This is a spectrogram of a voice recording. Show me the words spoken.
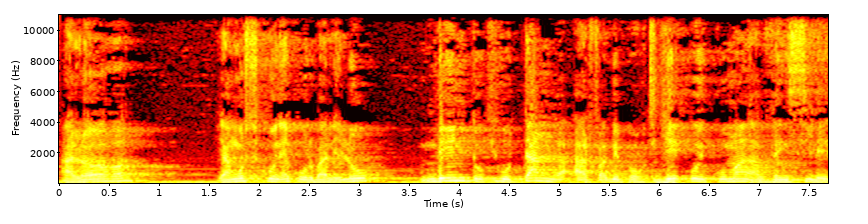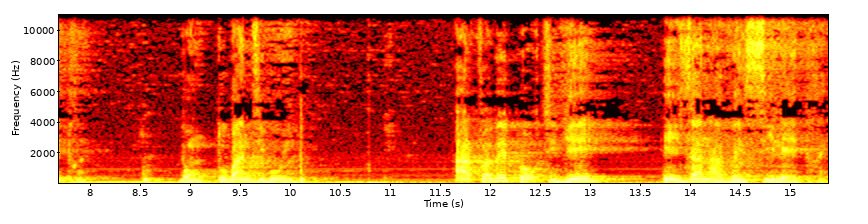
Alors yango sikoyo naye koloba lelo ndenge tokoki kotanga alphabet portugais oyo ekóma na 26 lettres. Bon tobandi boye. Alphabet portugais eza na 26 lettres.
